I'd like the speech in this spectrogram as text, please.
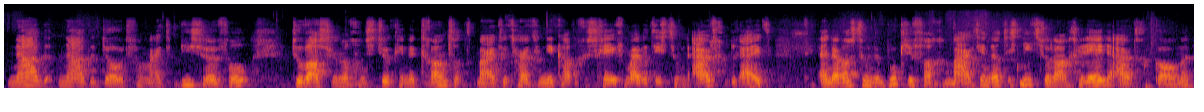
na de, na de dood van Maarten Biesheuvel. Toen was er nog een stuk in de krant dat Maarten het Hart en ik hadden geschreven, maar dat is toen uitgebreid. En daar was toen een boekje van gemaakt en dat is niet zo lang geleden uitgekomen.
